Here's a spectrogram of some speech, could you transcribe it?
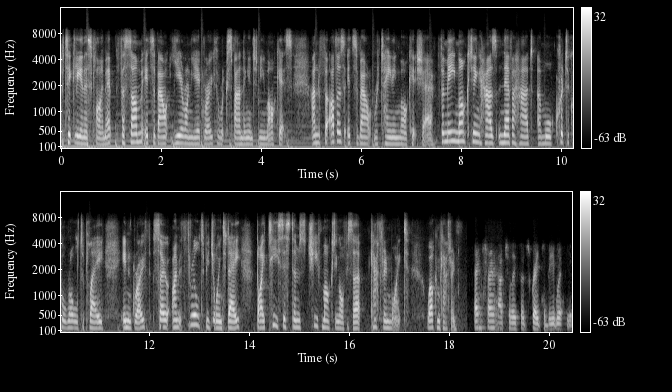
particularly in this climate. For some, it's about year on year growth or expanding into new markets. And for others, it's about retaining market share. For me, marketing has never had a more critical role to play in growth. So I'm thrilled to be joined today by T Systems Chief Marketing Officer, Catherine White. Welcome, Catherine. Thanks very much, Lisa. It's great to be with you.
